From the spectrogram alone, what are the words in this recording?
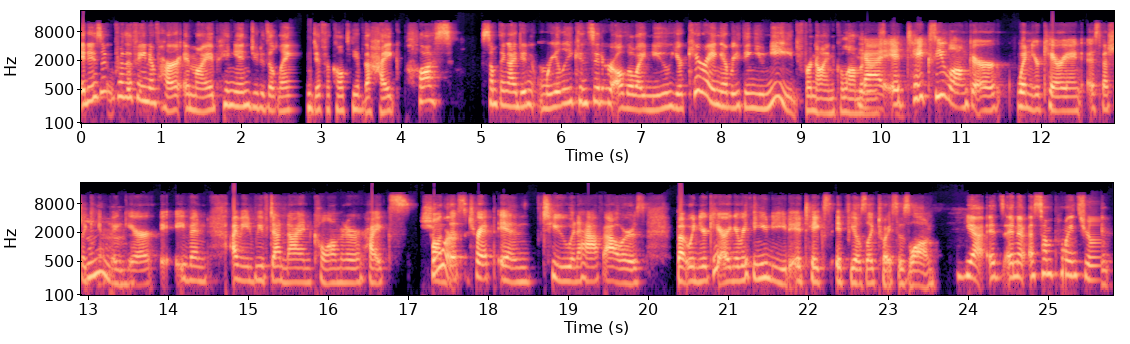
It isn't for the faint of heart, in my opinion, due to the length and difficulty of the hike, plus something I didn't really consider, although I knew you're carrying everything you need for nine kilometers. Yeah, it takes you longer when you're carrying, especially camping mm. gear. Even, I mean, we've done nine kilometer hikes sure. on this trip in two and a half hours, but when you're carrying everything you need, it takes, it feels like twice as long. Yeah, it's and at some points you're like,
